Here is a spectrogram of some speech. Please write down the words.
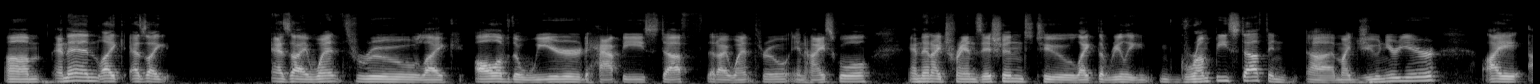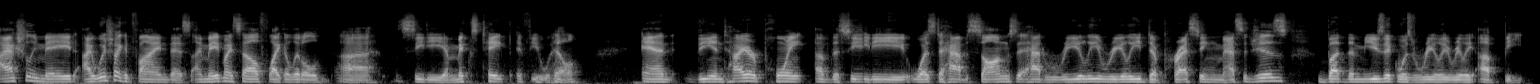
Um, and then like as I as I went through like all of the weird happy stuff that I went through in high school, and then I transitioned to like the really grumpy stuff in uh, my junior year. I, I actually made I wish I could find this. I made myself like a little uh, CD, a mixtape, if you will. And the entire point of the CD was to have songs that had really, really depressing messages, but the music was really, really upbeat.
